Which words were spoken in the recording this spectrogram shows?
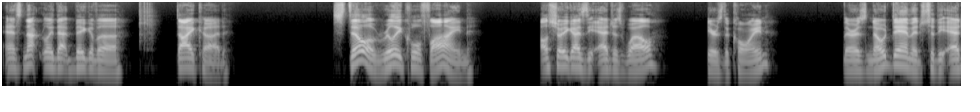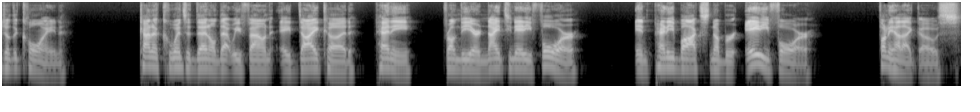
And it's not really that big of a die cud. Still a really cool find. I'll show you guys the edge as well. Here's the coin. There is no damage to the edge of the coin. Kind of coincidental that we found a die cud penny from the year 1984 in penny box number 84. Funny how that goes.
